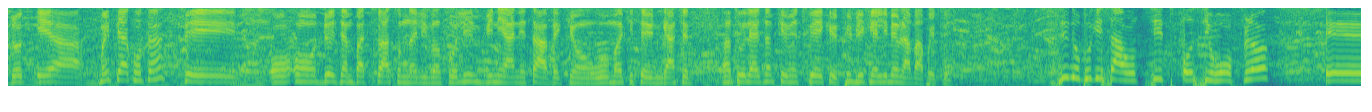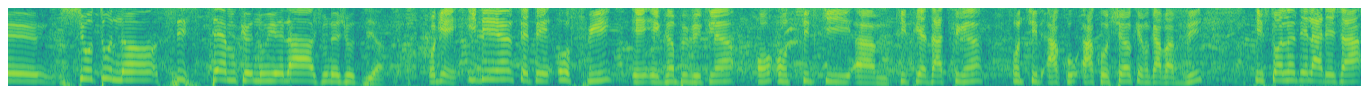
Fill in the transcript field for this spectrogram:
Dok, e, uh, mwen trè kontan, se on dezem patiswasyon nan Livan Foli, m vini anè sa avèk yon roman ki se yon ganchet. An tou lè jom ke m espri ke publik lè li mèm la pa apresye. Di nou pou ki sa yon tit osi ronflan, e surtout nan sistem ke nou ye la jounen joudi ya. Ok, ide yon se te ofri e, e gran publik lan, on, on tit ki, um, ki trez atiran, on tit akou, akoucheur ke m kapap di. Histol nan te la deja,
